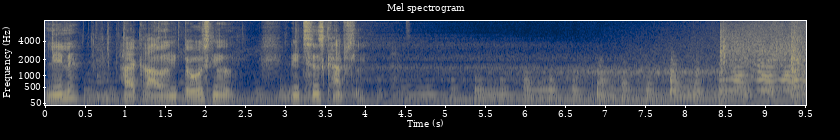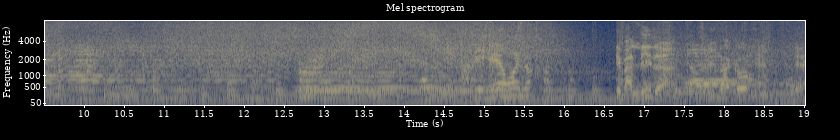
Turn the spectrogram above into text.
lille, har jeg gravet en dåse ned. En tidskapsel. Ikke? Det var lige der. Skal vi bare gå? Ja. ja.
